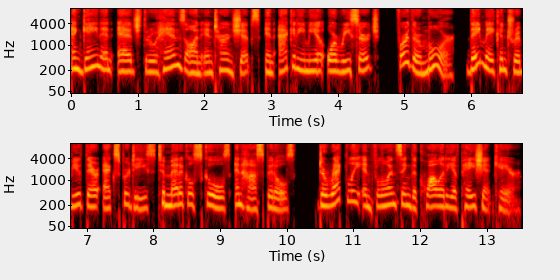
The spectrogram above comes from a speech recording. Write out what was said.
and gain an edge through hands on internships in academia or research. Furthermore, they may contribute their expertise to medical schools and hospitals, directly influencing the quality of patient care.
